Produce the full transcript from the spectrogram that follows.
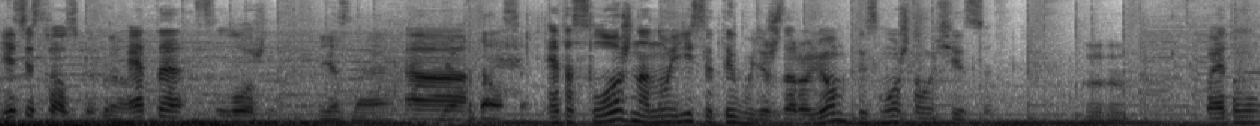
я тебе сразу скажу, Да. это сложно. Я знаю. А, Я пытался. Это сложно, но если ты будешь за рулем, ты сможешь научиться. Мгм. Поэтому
